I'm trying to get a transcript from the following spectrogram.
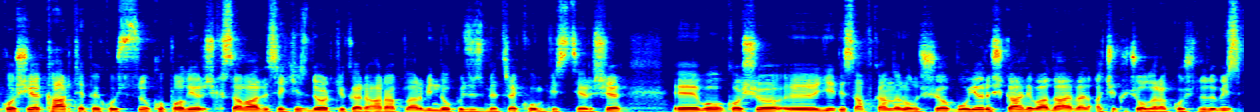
koşuya Kartepe koşusu kupalı yarış kısa vade 8 4 yukarı Araplar 1900 metre kum pist yarışı. E, bu koşu e, 7 safkandan oluşuyor. Bu yarış galiba daha evvel açık 3 olarak koşuluyordu. Biz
